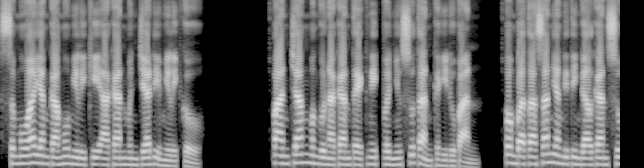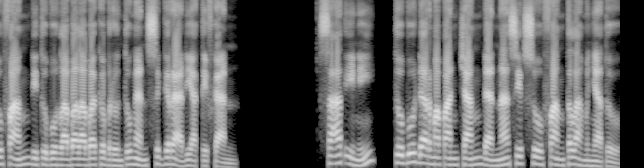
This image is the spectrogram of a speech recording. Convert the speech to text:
Semua yang kamu miliki akan menjadi milikku. Pancang menggunakan teknik penyusutan kehidupan. Pembatasan yang ditinggalkan Su Fang di tubuh laba-laba keberuntungan segera diaktifkan. Saat ini, tubuh Dharma Pancang dan nasib Su Fang telah menyatu.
